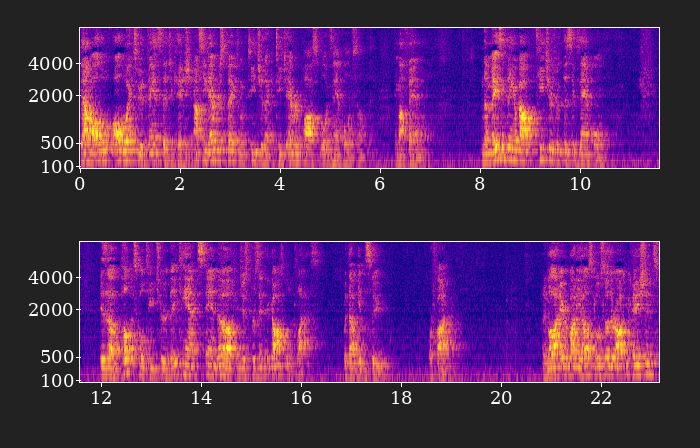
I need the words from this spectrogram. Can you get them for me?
down all the, all the way to advanced education. I've seen every spectrum of teacher that can teach every possible example of something in my family. And the amazing thing about teachers with this example is a public school teacher, they can't stand up and just present the gospel to class without getting sued or fired. And a lot of everybody else, most other occupations,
